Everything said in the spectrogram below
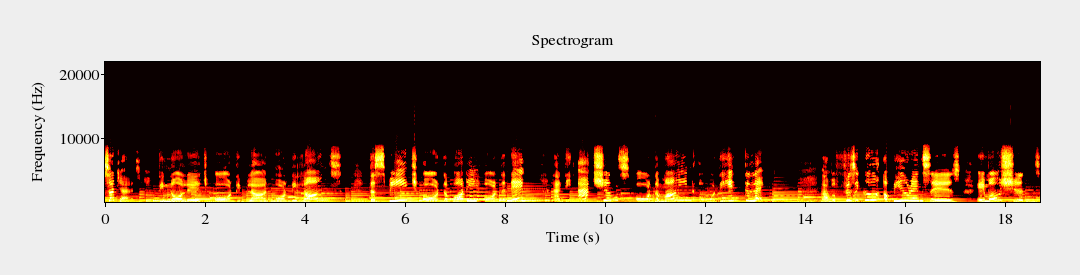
such as the knowledge or the blood or the lungs, the speech or the body or the neck, and the actions or the mind or the intellect our physical appearances, emotions,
